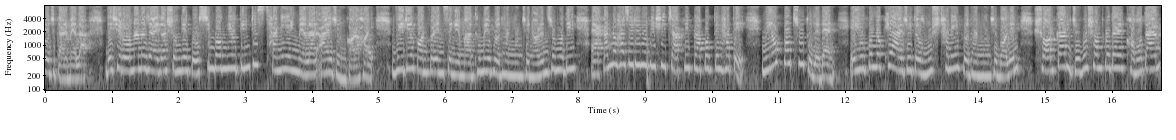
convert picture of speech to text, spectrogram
রোজগার মেলা। দেশের অন্যান্য জায়গার সঙ্গে পশ্চিমবঙ্গেও তিনটি স্থানে এই মেলার আয়োজন করা হয়। ভিডিও কনফারেন্সিং এর মাধ্যমে প্রধানমন্ত্রী নরেন্দ্র মোদী একান্ন হাজারেরও বেশি চাকরি প্রাপকদের হাতে নিয়োগপত্র তুলে দেন। এই উপলক্ষে আয়োজিত অনুষ্ঠানে প্রধানমন্ত্রী বলেন, সরকার যুব সম্প্রদায়ের ক্ষমতায়ন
